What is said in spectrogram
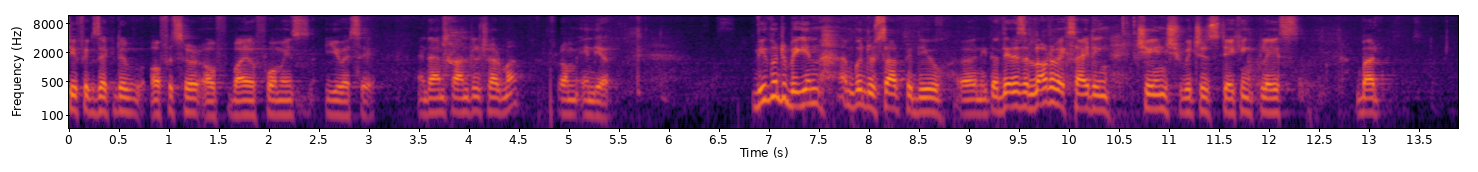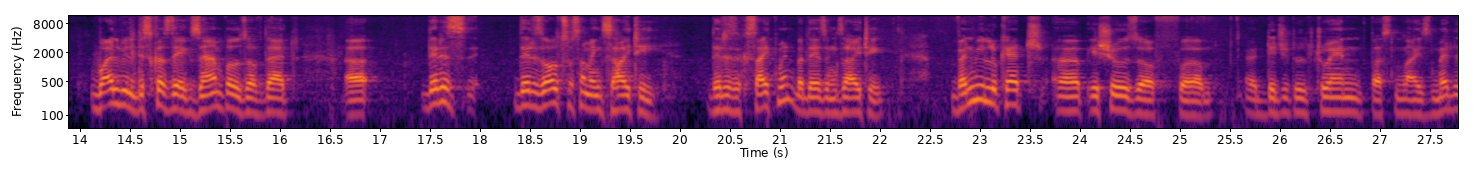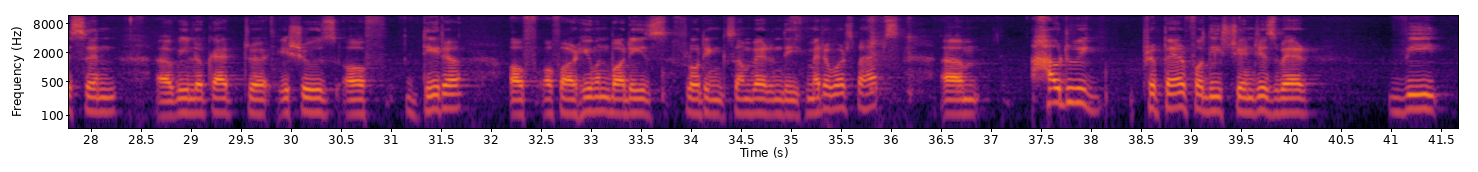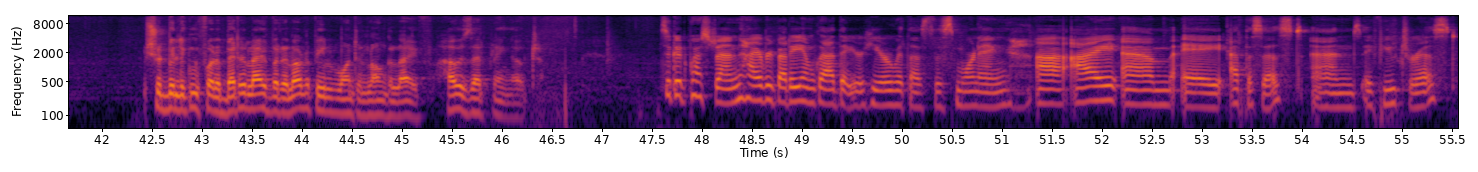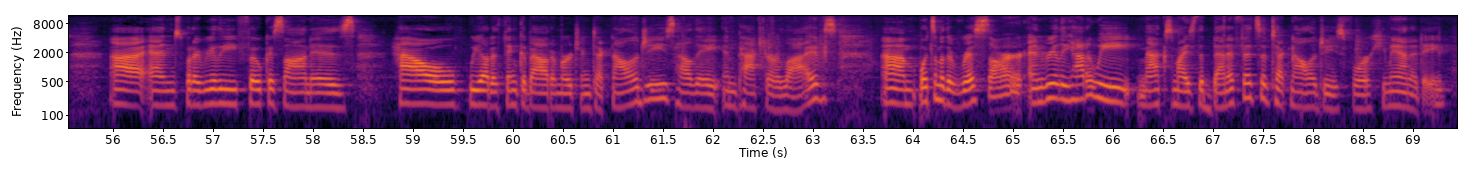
Chief Executive Officer of Biofourmis USA. And I'm Pranjal Sharma from India. We're going to begin, I'm going to start with you, uh, Nita. There is a lot of exciting change which is taking place, but while we'll discuss the examples of that, uh, there, is, there is also some anxiety. There is excitement, but there's anxiety. When we look at uh, issues of um, digital twin, personalized medicine, uh, we look at uh, issues of data of, of our human bodies floating somewhere in the metaverse, perhaps. Um, how do we prepare for these changes where we should be looking for a better life, but a lot of people want a longer life? How is that playing out? It's a good question. Hi, everybody. I'm glad that you're here with us this morning. Uh, I am a ethicist and a futurist, uh, and what I really focus on is how we ought to think about emerging technologies, how they impact our lives, um, what some of the risks are, and really how do we maximize the benefits of technologies for humanity.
